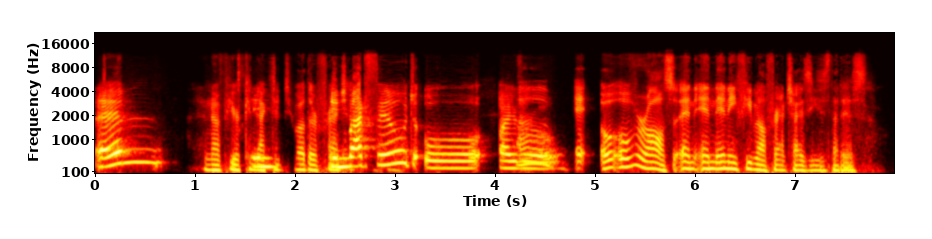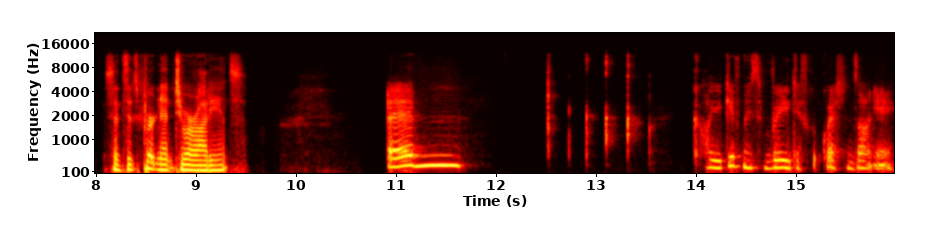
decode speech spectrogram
Um don't know if you're connected in, to other franchises. In Radfield or overall? Um, it, overall, so, and, and any female franchisees, that is, since it's pertinent to our audience. Um, God, you give me some really difficult questions, aren't you?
